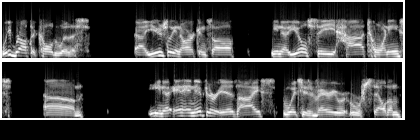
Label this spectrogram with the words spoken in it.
we brought the cold with us. Uh, usually in Arkansas, you know, you'll see high twenties. Um, you know, and, and if there is ice, which is very r- r- seldom,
